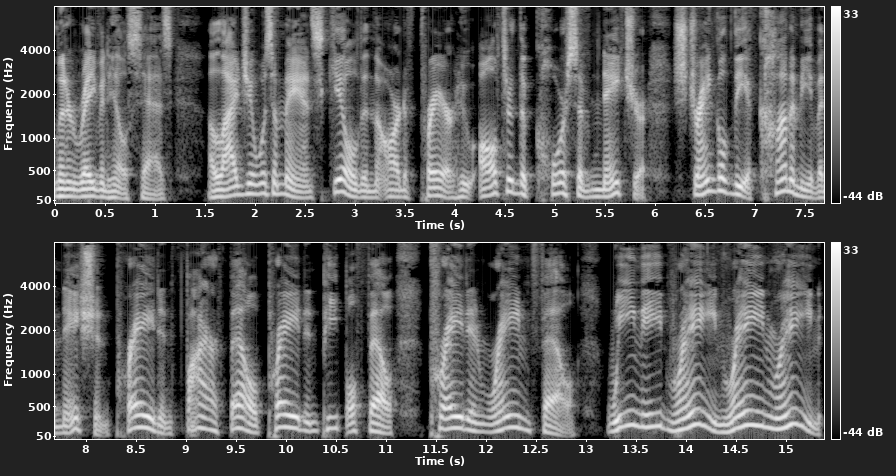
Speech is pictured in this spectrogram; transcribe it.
Leonard Ravenhill says, Elijah was a man skilled in the art of prayer who altered the course of nature, strangled the economy of a nation, prayed and fire fell, prayed and people fell, prayed and rain fell. We need rain, rain, rain.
